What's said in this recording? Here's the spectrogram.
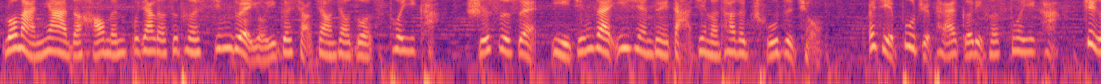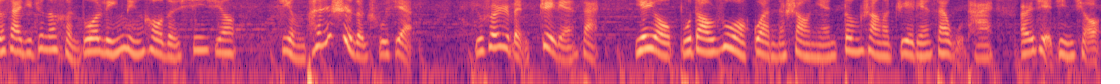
罗马尼亚的豪门布加勒斯特星队有一个小将叫做斯托伊卡，十四岁已经在一线队打进了他的处子球，而且不止佩莱格里和斯托伊卡，这个赛季真的很多零零后的新星井喷式的出现，比如说日本 J 联赛。也有不到弱冠的少年登上了职业联赛舞台，而且进球。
